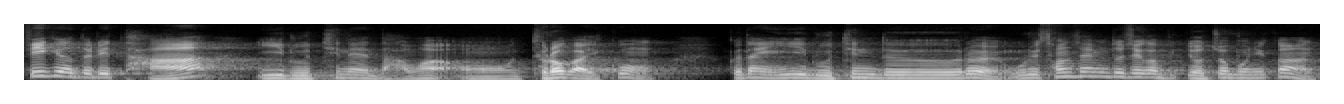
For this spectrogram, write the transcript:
피겨들이 다 이 루틴에 나와 어, 들어가 있고 그다음에 이 루틴들을 우리 선생님도 제가 여쭤보니까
